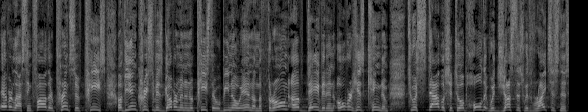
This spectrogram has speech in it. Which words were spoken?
Everlasting Father, Prince of Peace. Of the increase of his government and of peace there will be no end. On the throne of David and over his kingdom, to establish it, to uphold it with justice, with righteousness.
